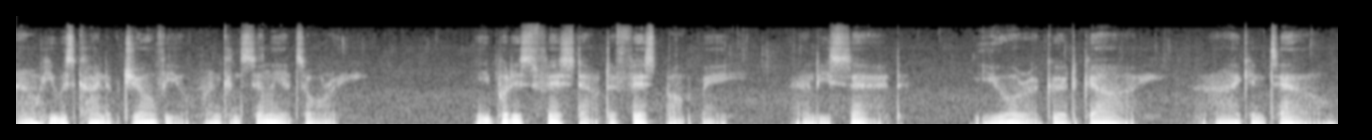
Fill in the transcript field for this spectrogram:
Now he was kind of jovial and conciliatory. He put his fist out to fist bump me, and he said, You're a good guy, I can tell,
